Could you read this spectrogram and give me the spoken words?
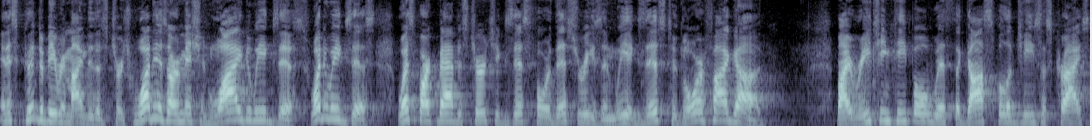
and it's good to be reminded as a church, what is our mission? Why do we exist? Why do we exist? West Park Baptist Church exists for this reason we exist to glorify God by reaching people with the gospel of Jesus Christ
